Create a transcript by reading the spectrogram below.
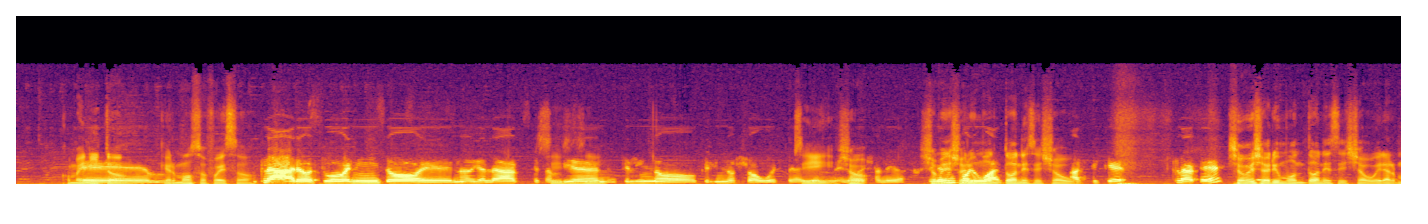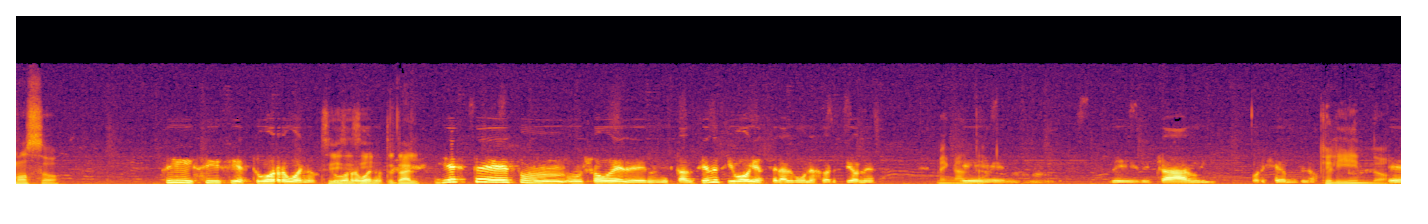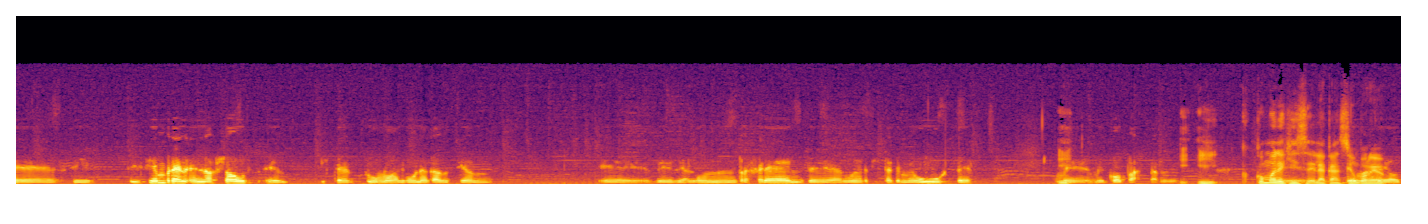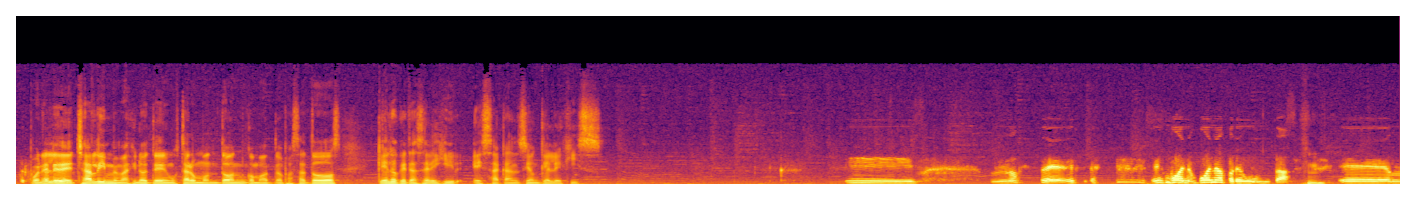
Con Benito. Eh, Qué hermoso fue eso. Claro, estuvo Benito, eh, Nadia Larce Sí, sí, también. Qué lindo, qué lindo show ese Sí, ahí en, en yo- Avellaneda. Yo En me lloré un montón ese show. Así que, claro, ¿eh? Yo me lloré un montón ese show, era hermoso. Sí, sí, sí, estuvo re bueno, Sí, estuvo sí, re sí, bueno. total. Y este es un, un show de, de mis canciones y voy a hacer algunas versiones Me encanta. eh, de, de Charlie, por ejemplo. Qué lindo. Eh, sí, sí, siempre en, en los shows, eh, viste, sumo alguna canción eh, de, de algún referente, de algún artista que me guste. Y- Me, me copa estar ¿Y, y cómo elegís la canción? Porque ponerle de Charlie me imagino que te deben gustar un montón, como nos pasa a todos. ¿Qué es lo que te hace elegir esa canción que elegís? Y no sé, es, es buena, buena pregunta. Eh,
